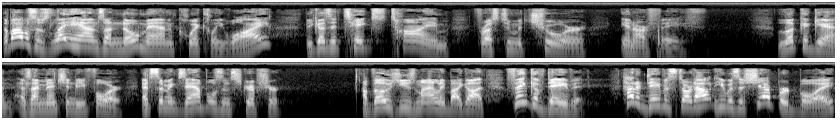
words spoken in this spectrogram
The Bible says, lay hands on no man quickly. Why? Because it takes time for us to mature in our faith. Look again, as I mentioned before, at some examples in Scripture of those used mightily by God. Think of David. How did David start out? He was a shepherd boy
